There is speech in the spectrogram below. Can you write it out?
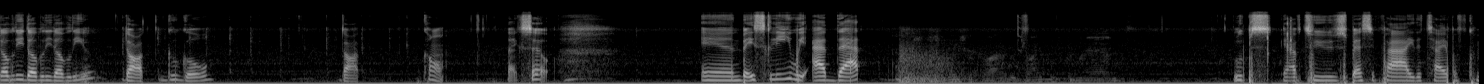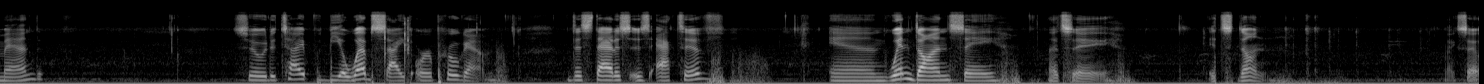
www.google.com like so and basically we add that. Oops you have to specify the type of command. So the type would be a website or a program. The status is active and when done say let's say it's done like so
